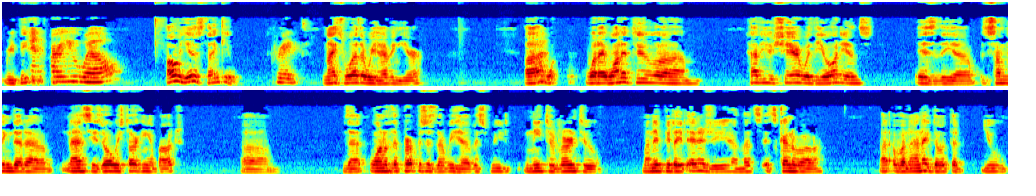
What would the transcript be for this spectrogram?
Repeat. And are you well? Oh, yes, thank you. Great. Nice weather we're having here. Uh, what I wanted to um, have you share with the audience is the uh, something that uh, Nancy is always talking about. Um, that one of the purposes that we have is we need to learn to manipulate energy, and that's it's kind of a of an anecdote that you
